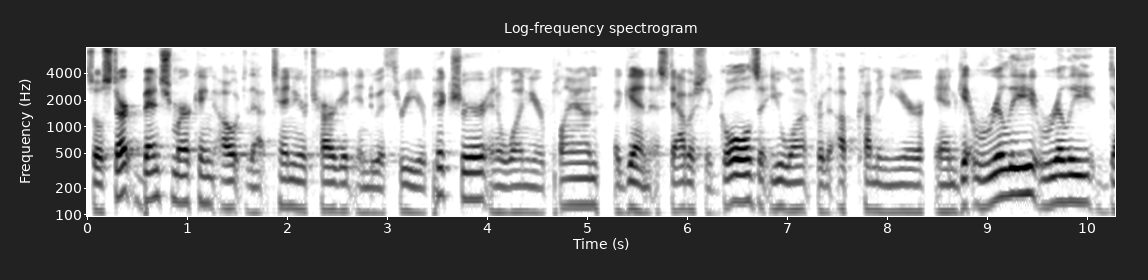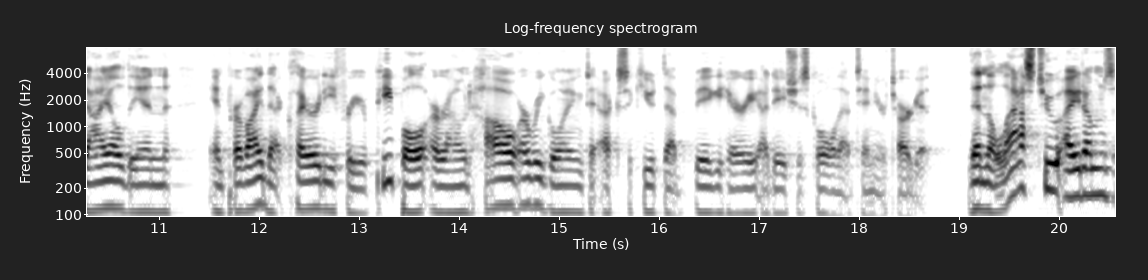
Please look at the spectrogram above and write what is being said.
So start benchmarking out that 10 year target into a three year picture and a one year plan. Again, establish the goals that you want for the upcoming year and get really, really dialed in and provide that clarity for your people around how are we going to execute that big, hairy, audacious goal, that 10 year target. Then the last two items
